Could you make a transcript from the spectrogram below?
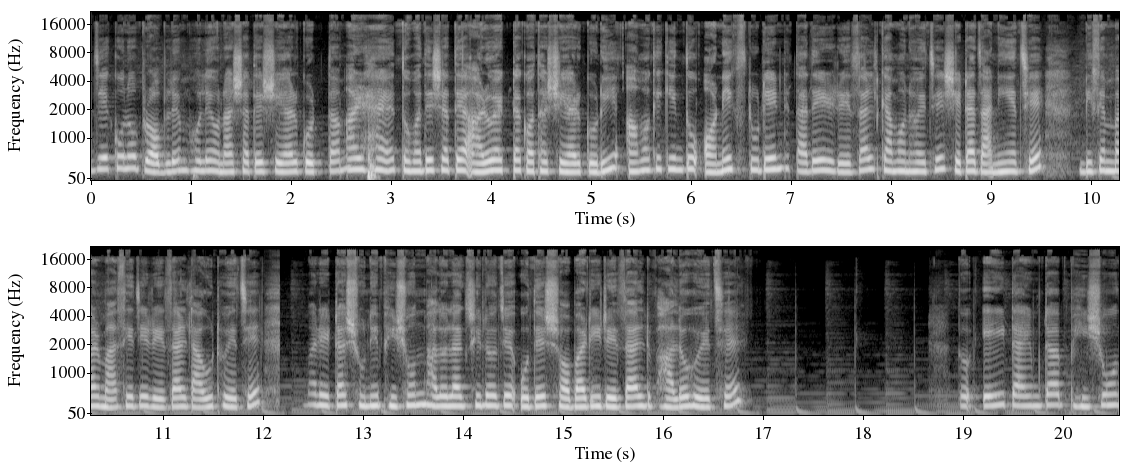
যে কোনো প্রবলেম হলে ওনার সাথে শেয়ার করতাম। আর হ্যাঁ তোমাদের সাথে আরও একটা কথা শেয়ার করি। আমাকে কিন্তু অনেক স্টুডেন্ট তাদের রেজাল্ট কেমন হয়েছে সেটা জানিয়েছে। ডিসেম্বর মাসে যে রেজাল্ট আউট হয়েছে। আমার এটা শুনে ভীষণ ভালো লাগছিল যে ওদের সবারই রেজাল্ট ভালো হয়েছে। তো এই টাইমটা ভীষণ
